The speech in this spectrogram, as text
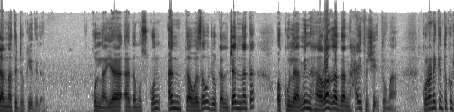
জান্নাতে ঢুকিয়ে দিলেন। কুলনা, ইয়া আদম আনতা ওয়াজাউজুকাল জান্নাতা ওয়াকুলা মিনহা রাগাদান হাইথু শি'তুমা। কোরআনে কিন্তু খুব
